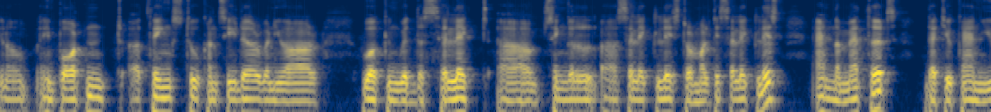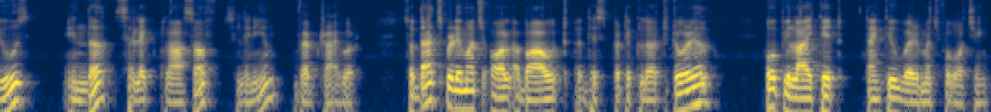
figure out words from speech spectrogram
you know important uh, things to consider when you are working with the select uh, single uh, select list or multi-select list and the methods that you can use in the select class of selenium webdriver so that's pretty much all about this particular tutorial. Hope you like it. Thank you very much for watching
